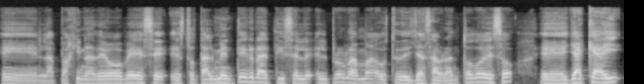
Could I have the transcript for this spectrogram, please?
en la página de OBS es totalmente gratis el, programa, ustedes ya sabrán todo eso, eh, ya que hay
